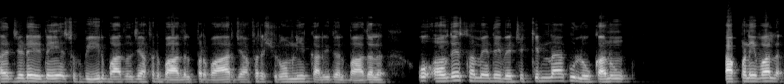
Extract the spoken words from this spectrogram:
ਅਹ, ਜਿਹੜੇ ਨੇ ਸੁਖਬੀਰ ਬਾਦਲ ਜਾਂ ਫਿਰ ਬਾਦਲ ਪਰਿਵਾਰ ਜਾਂ ਫਿਰ ਸ਼੍ਰੋਮਣੀ ਅਕਾਲੀ ਦਲ ਬਾਦਲ, ਉਹ ਆਉਂਦੇ ਸਮੇਂ ਦੇ ਵਿੱਚ ਕਿੰਨਾ ਕੁ ਲੋਕਾਂ ਨੂੰ ਆਪਣੇ ਵੱਲ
